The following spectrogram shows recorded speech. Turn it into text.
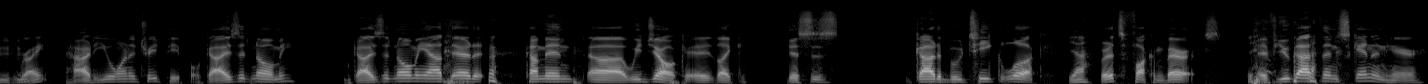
Mhm. right? How do you want to treat people? Guys that know me, guys that know me out there that come in, uh, we joke it, like this is got a boutique look, yeah but it's fucking barracks. If you got thin skin in here,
